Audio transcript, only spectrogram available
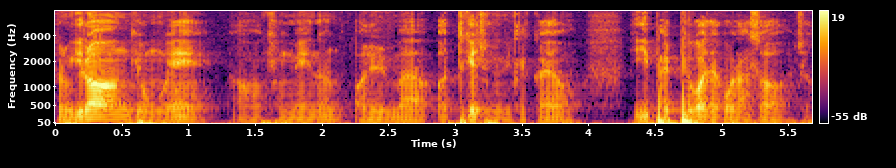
그럼 이런 경우에 어, 경매는 얼마 어떻게 적용이 될까요? 이 발표가 되고 나서 저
